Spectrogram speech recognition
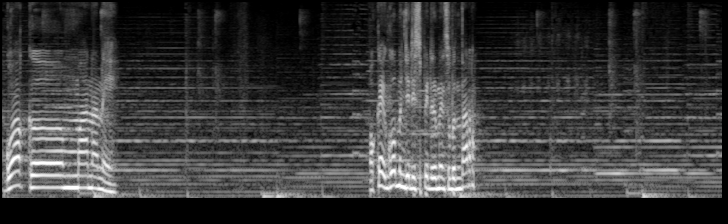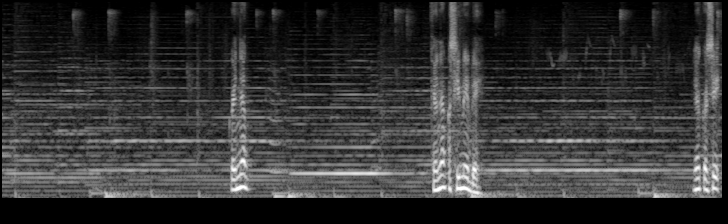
gua ke mana nih? Oke, okay, gua menjadi Spiderman sebentar. Kayaknya Kayaknya ke sini deh. Ya ke sini.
